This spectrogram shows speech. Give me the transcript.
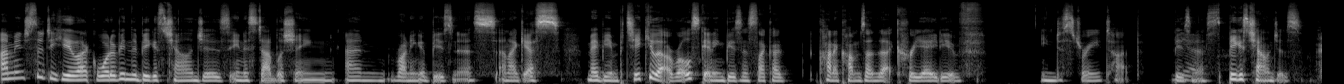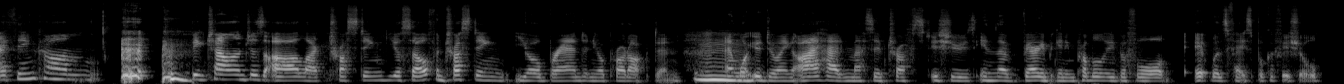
I'm interested to hear like what have been the biggest challenges in establishing and running a business, and I guess maybe in particular a roller skating business, like I kind of comes under that creative industry type business? Biggest challenges? I think um, big challenges are like trusting yourself and trusting your brand and your product and and what you're doing. I had massive trust issues in the very beginning, probably before it was Facebook official,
